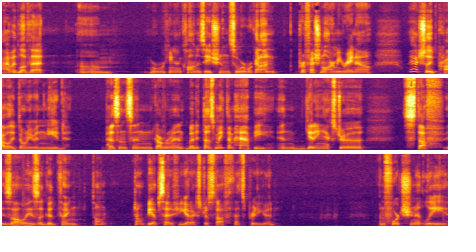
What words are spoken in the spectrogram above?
I would love that. Um, we're working on colonization. So we're working on professional army right now. We actually probably don't even need peasants in government, but it does make them happy and getting extra stuff is always a good thing. Don't don't be upset if you get extra stuff. That's pretty good. Unfortunately,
